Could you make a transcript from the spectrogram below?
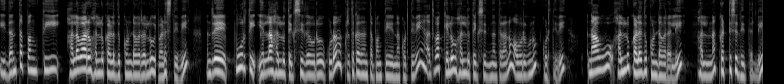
ಈ ದಂತ ಪಂಕ್ತಿ ಹಲವಾರು ಹಲ್ಲು ಕಳೆದುಕೊಂಡವರಲ್ಲೂ ಬಳಸ್ತೀವಿ. ಅಂದರೆ ಪೂರ್ತಿ ಎಲ್ಲ ಹಲ್ಲು ತೆಗೆಸಿದವರು ಕೂಡ ಕೃತಕ ದಂತ ಪಂಕ್ತಿಯನ್ನು ಕೊಡ್ತೀವಿ. ಅಥವಾ ಕೆಲವು ಹಲ್ಲು ತೆಗೆಸಿದ ನಂತರನೂ ಅವ್ರಿಗೂ ಕೊಡ್ತೀವಿ. ನಾವು ಹಲ್ಲು ಕಳೆದುಕೊಂಡವರಲ್ಲಿ, ಹಲ್ಲನ್ನ ಕಟ್ಟಿಸದಿದ್ದಲ್ಲಿ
